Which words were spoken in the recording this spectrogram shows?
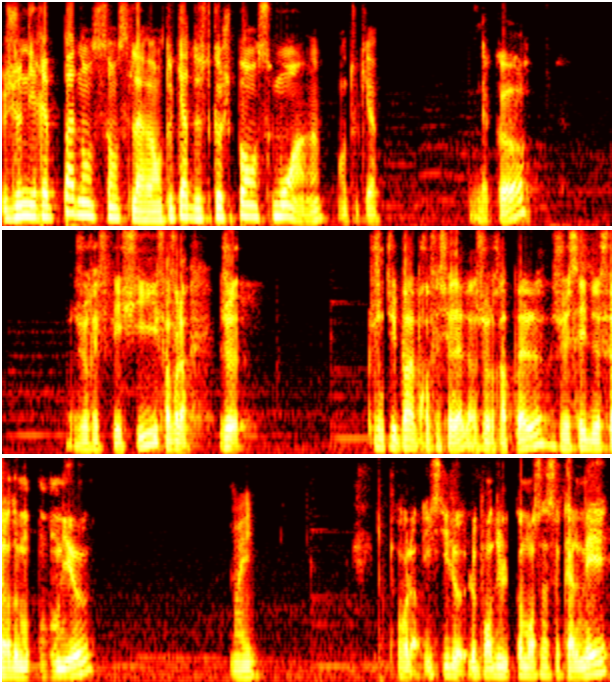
je n'irai pas dans ce sens-là. En tout cas, de ce que je pense moi, hein, en tout cas. D'accord. Je réfléchis. Enfin voilà, je je ne suis pas un professionnel, hein, je le rappelle. Je vais essayer de faire de mon mieux. Oui. Voilà, ici le, le pendule commence à se calmer.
